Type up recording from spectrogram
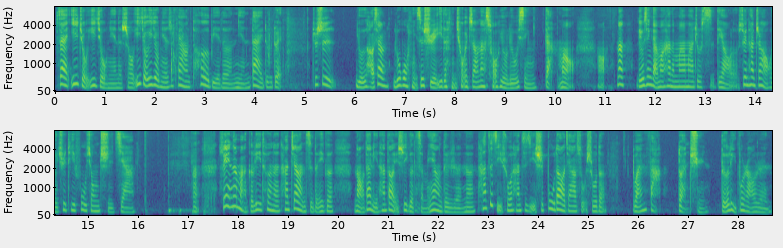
在一九一九年的时候，一九一九年是非常特别的年代，对不对？就是有好像如果你是学医的，你就会知道那时候有流行感冒啊、那流行感冒，他的妈妈就死掉了，所以他只好回去替父兄持家。嗯，所以那玛格丽特呢？她这样子的一个脑袋里，她到底是一个怎么样的人呢？她自己说，她自己是布道家所说的短发、短裙、得理不饶人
